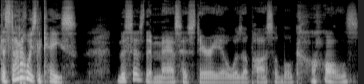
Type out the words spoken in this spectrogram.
That's not always the case. This says that mass hysteria was a possible cause.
